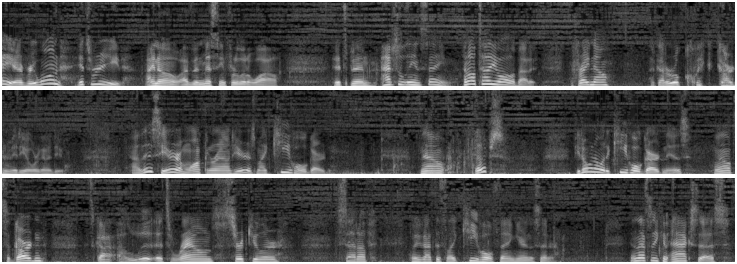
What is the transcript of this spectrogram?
Hey everyone, it's Reed. I know, I've been missing for a little while. It's been absolutely insane, and I'll tell you all about it. But right now, I've got a real quick garden video we're gonna do. Now this here, I'm walking around here, is my keyhole garden. Now, oops, if you don't know what a keyhole garden is, well, it's a garden, it's got a, little, it's round, circular setup. You got this like keyhole thing here in the center. And that's so you can access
